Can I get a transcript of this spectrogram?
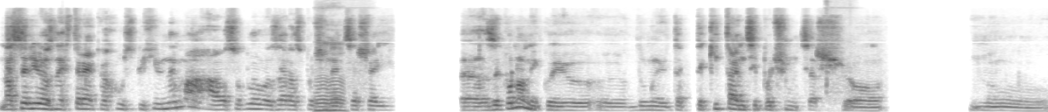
на серйозних треках успіхів нема, а особливо зараз почнеться ще й е, з економікою. Е, Думаю, так, такі танці почнуться, що ну,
